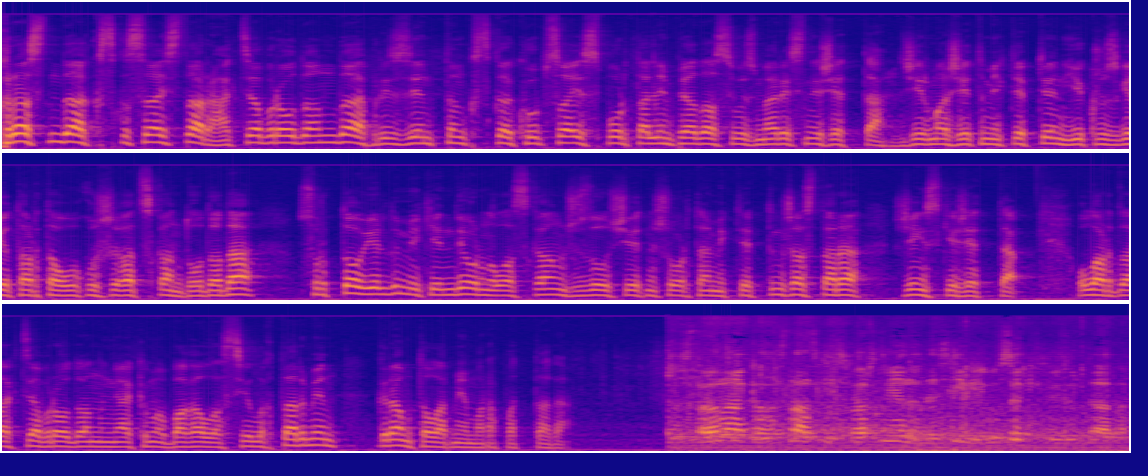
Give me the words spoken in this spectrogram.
Қыр астында қысқы сайыстар Октябрь ауданында президенттің қысқы көпсайыс спорт олимпиадасы өз мәресіне жетті. 27 мектептен 200-ге тарта оқушы қатысқан додада Сұрыптау елді мекенде орналасқан 137 орта мектептің жастары жеңіске жетті. Оларды Октябрь ауданының әкімі бағалы сыйлықтар мен грамоталармен марапаттады. Страна казахстанские спортсмены достигли высоких результатов.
